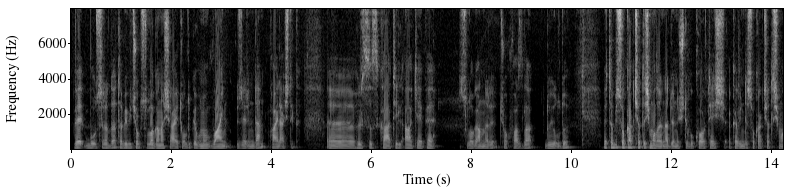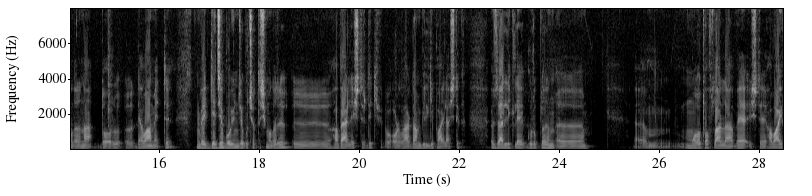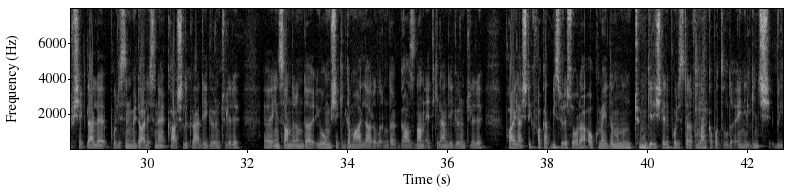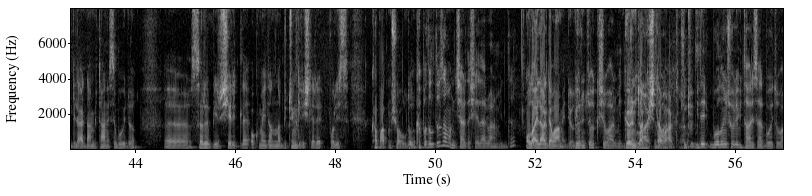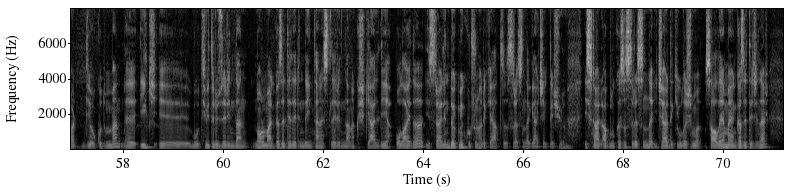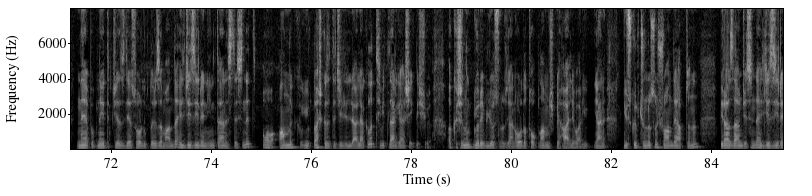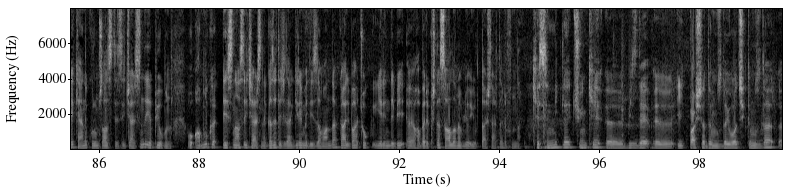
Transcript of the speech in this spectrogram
ve bu sırada tabii birçok slogana şahit olduk ve bunu Vine üzerinden paylaştık. E, hırsız, katil, AKP sloganları çok fazla duyuldu. Ve tabii sokak çatışmalarına dönüştü bu kortej akabinde sokak çatışmalarına doğru e, devam etti. Ve gece boyunca bu çatışmaları e, haberleştirdik. Oralardan bilgi paylaştık. Özellikle grupların e, e, molotoflarla ve işte havai fişeklerle polisin müdahalesine karşılık verdiği görüntüleri, e, insanların da yoğun bir şekilde mahalle aralarında gazdan etkilendiği görüntüleri paylaştık. Fakat bir süre sonra ok meydanının tüm girişleri polis tarafından kapatıldı. En ilginç bilgilerden bir tanesi buydu. Ee, sarı bir şeritle ok meydanına bütün girişleri polis kapatmış oldu. Kapatıldığı zaman içeride şeyler var mıydı? Olaylar devam ediyordu. Görüntü akışı var mıydı? Görüntü Var, akışı da var. vardı. Çünkü bir de bu olayın şöyle bir tarihsel boyutu var diye okudum ben. Ee, ilk e, bu Twitter üzerinden normal gazetelerinde, internet sitelerinden akış geldiği olay da İsrail'in dökme kurşun harekatı sırasında gerçekleşiyor. İsrail ablukası sırasında içerideki ulaşımı sağlayamayan gazeteciler ne yapıp ne edeceğiz diye sordukları zaman da El Cezire'nin internet sitesinde o anlık yurttaş gazeteciliği ile alakalı tweetler gerçekleşiyor. Akışını görebiliyorsunuz yani orada toplanmış bir hali var. Yani 140 Curnos'un şu anda yaptığının biraz daha öncesinde El Cezire kendi kurumsal sitesi içerisinde yapıyor bunu. O abluka esnası içerisinde gazeteciler giremediği zaman da galiba çok yerinde bir e, haber akışı da sağlanabiliyor yurttaşlar tarafından. Kesinlikle çünkü e, biz de e, ilk başladığımızda yola çıktığımızda e,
